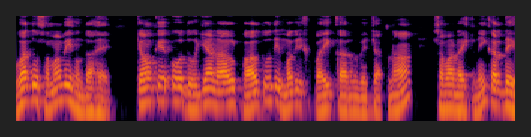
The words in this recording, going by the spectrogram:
ਵਾਧੂ ਸਮਾਂ ਵੀ ਹੁੰਦਾ ਹੈ, ਕਿਉਂਕਿ ਉਹ ਦੂਜਿਆਂ ਨਾਲ ਫालतू ਦੀ ਮਗਜ ਖਪਾਈ ਕਰਨ ਵਿੱਚ ਆਪਣਾ ਸਮਾਂ ਨਸ਼ਟ ਨਹੀਂ ਕਰਦੇ।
